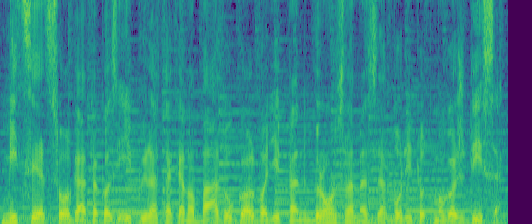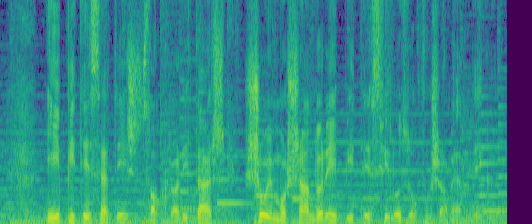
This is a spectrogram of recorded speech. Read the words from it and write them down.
Mit célt szolgáltak az épületeken a bádoggal vagy éppen bronzlemezzel borított magas díszek? Építészet és szakralitás, Solymos Sándor építész filozófus a vendégünk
